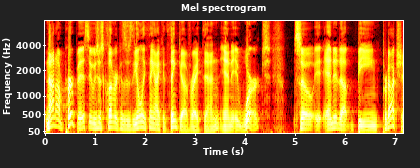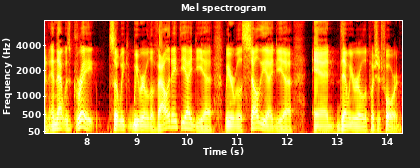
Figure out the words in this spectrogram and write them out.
not on purpose it was just clever because it was the only thing I could think of right then and it worked. So it ended up being production and that was great. So we we were able to validate the idea we were able to sell the idea and then we were able to push it forward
